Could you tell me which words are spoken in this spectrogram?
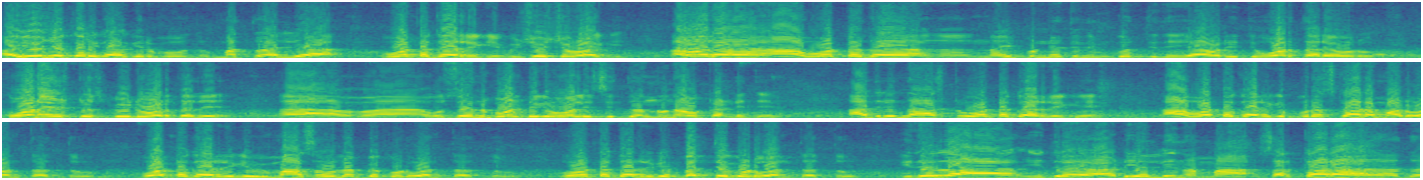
ಆಯೋಜಕರಿಗಾಗಿರ್ಬೋದು, ಮತ್ತು ಅಲ್ಲಿಯ ಓಟಗಾರರಿಗೆ ವಿಶೇಷವಾಗಿ. ಅವರ, ಆ, ಓಟದ ನೈಪುಣ್ಯತೆ ನಿಮ್ಗೆ ಗೊತ್ತಿದೆ, ಯಾವ ರೀತಿ ಓಡ್ತಾರೆ ಅವರು, ಕೋಣ ಎಷ್ಟು ಸ್ಪೀಡ್ ಓಡ್ತದೆ ಹುಸೇನ್ ಬೋಲ್ಟಿಗೆ ಹೋಲಿಸಿದ್ದನ್ನು ನಾವು ಕಂಡಿದ್ದೇವೆ. ಆದ್ದರಿಂದ ಅಷ್ಟು ಓಟಗಾರರಿಗೆ, ಆ ಓಟಗಾರರಿಗೆ ಪುರಸ್ಕಾರ ಮಾಡುವಂಥದ್ದು ಓಟಗಾರರಿಗೆ ವಿಮಾ ಸೌಲಭ್ಯ ಕೊಡುವಂಥದ್ದು ಓಟಗಾರರಿಗೆ ಭತ್ಯೆ ಕೊಡುವಂಥದ್ದು. ಇದೆಲ್ಲ ಇದರ ಅಡಿಯಲ್ಲಿ ನಮ್ಮ ಸರ್ಕಾರದ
